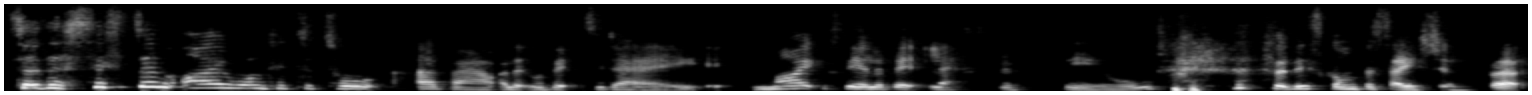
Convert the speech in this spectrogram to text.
So, the system I wanted to talk about a little bit today it might feel a bit left of field for this conversation, but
